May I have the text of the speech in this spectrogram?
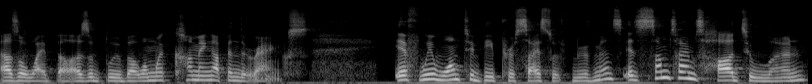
as a white belt, as a blue belt, when we're coming up in the ranks if we want to be precise with movements, it's sometimes hard to learn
